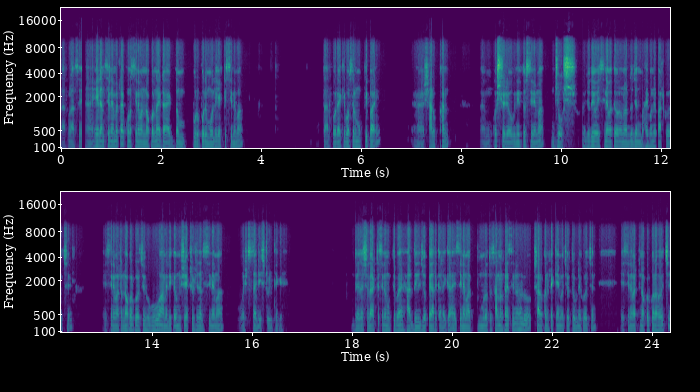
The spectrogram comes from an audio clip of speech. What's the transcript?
তারপর আছে হেরাম সিনেমাটা, কোনো সিনেমার নকল না, এটা একদম পুরোপুরি মৌলিক একটি সিনেমা। তারপর একই বছর মুক্তি পায় শাহরুখ খান ঐশ্বর্য অভিনীত সিনেমা জোশ। যদিও ওই সিনেমাতে ওনার দুজন ভাই বোনের পাঠ করেছে, এই সিনেমাটা নকল করেছে হুবহু আমেরিকা উনিশশো একষট্টি সালের সিনেমা ওয়েস্ট সাইড স্টোরি থেকে। দু হাজার সালে একটা সিনেমা মুক্তি পায় হার দিল জো কালেগা। এই সিনেমা মূলত সালমান খানের সিনেমা হলো, শাহরুখ খান একটা ক্যামেও চরিত্র অভিনয় করেছেন। এই সিনেমাটি নকল করা হয়েছে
